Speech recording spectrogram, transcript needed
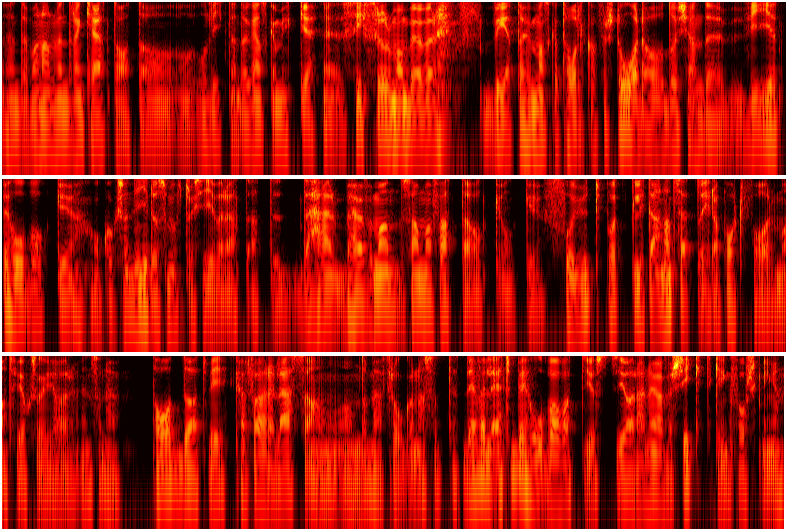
eh, där man använder enkätdata och, och, och liknande, och ganska mycket eh, siffror man behöver veta hur man ska tolka och förstå. Då. Och då kände vi ett behov, och, eh, och också ni då som uppdragsgivare, att, att det här behöver man sammanfatta och, och få ut på ett lite annat sätt då, i rapportform och att vi också gör en sån här podd och att vi kan föreläsa om, om de här frågorna. Så det är väl ett behov av att just göra en översikt kring forskningen.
